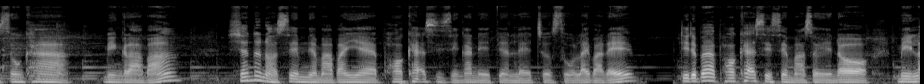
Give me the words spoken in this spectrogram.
င်ဆုံးခမင်္ဂလာပါရှမ်းတော်စင်မြန်မာပိုင်းရဲ့ podcast အစီအစဉ်ကနေပြန်လည်ကြိုဆိုလိုက်ပါတယ်ဒီတစ်ပတ် podcast အစီအစဉ်မှာဆိုရင်တော့မေလ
